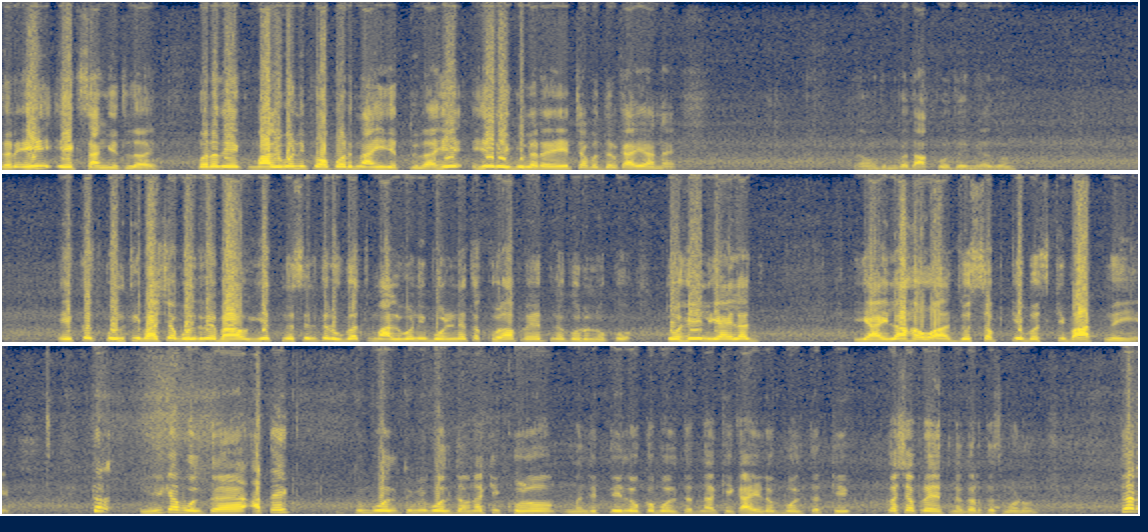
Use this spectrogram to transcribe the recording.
तर हे एक सांगितलं आहे. परत एक मालवणी प्रॉपर नाही येत तुला. हे हे रेग्युलर आहे. ह्याच्याबद्दल काही नाही. त्यामुळे तुमका दाखवतोय मी अजून. एकच कोणती भाषा बोल रे भाव? येत नसेल तर उगत मालवणी बोलण्याचा खुळा प्रयत्न करू नको. तो हेल यायला यायला हवा जो सबके बस की बात नाही आहे तर मी काय बोलतोय आता एक तुम्ही बोल तुम्ही बोलता ना की खुळो म्हणजे ते लोक बोलतात ना की काही लोक बोलतात की कशा प्रयत्न करतस म्हणून? तर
